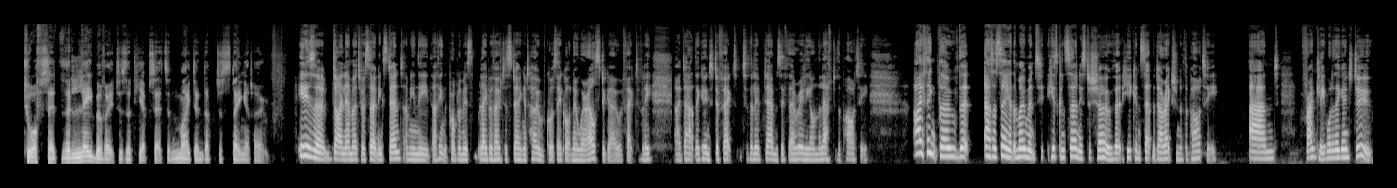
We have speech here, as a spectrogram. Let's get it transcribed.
to offset the Labour voters that he upsets and might end up just staying at home? It is a dilemma to a certain extent. I mean, the I think the problem is Labour voters staying at home. Of course, they've got nowhere else to go. Effectively, I doubt they're going to defect to the Lib Dems if they're really on the left of the party. I think, though, that as I say, at the moment, his concern is to show that he can set the direction of the party. And frankly, what are they going to do?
